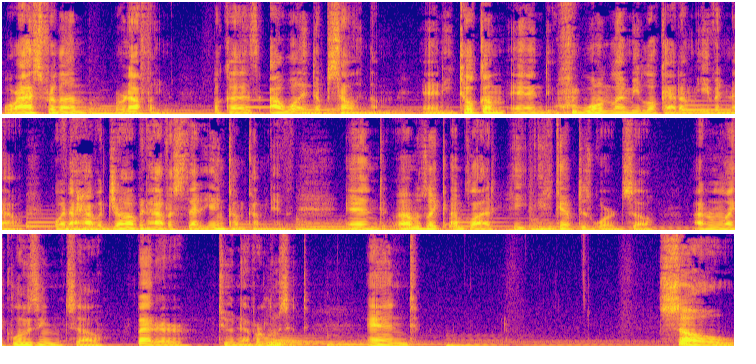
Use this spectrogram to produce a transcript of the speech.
or ask for them or nothing because I will end up selling them. And he took them and won't let me look at them even now when I have a job and have a steady income coming in. And I was like, I'm glad he, he kept his word. So I don't like losing. So better to never lose it. And so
